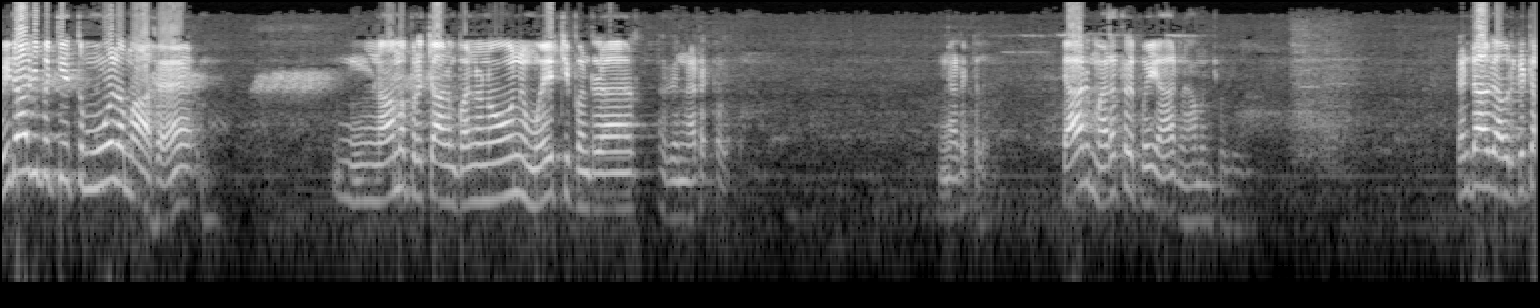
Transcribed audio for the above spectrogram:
பீடாதிபத்தியத்தின் மூலமாக நாம பிரச்சாரம் பண்ணணும்னு முயற்சி பண்றார். அது நடக்கல. நடக்கல. யார் மடத்துல போய் யார் நாமம் சொல்லுவான் ரெண்டாவது அவர்கிட்ட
